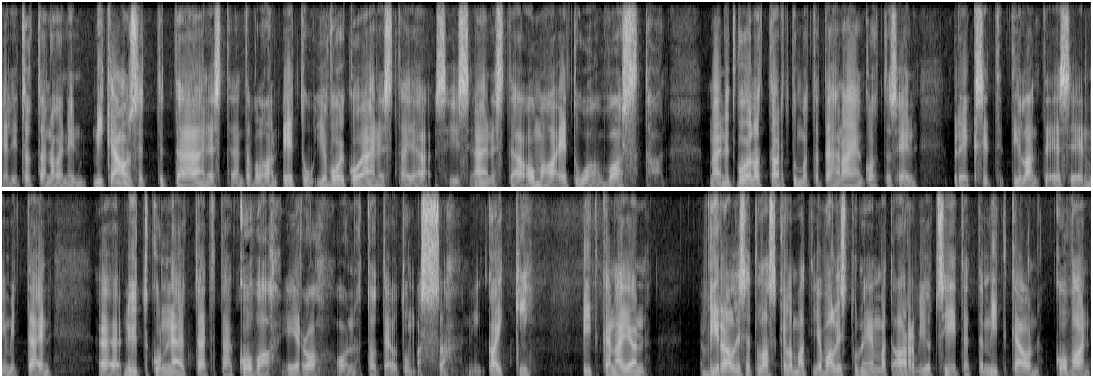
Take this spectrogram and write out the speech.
Eli tota noin, niin mikä on sitten tämä äänestäjän tavallaan etu ja voiko äänestäjä siis äänestää omaa etuaan vastaan? Mä en nyt voi olla tarttumatta tähän ajankohtaiseen Brexit-tilanteeseen, nimittäin nyt kun näyttää, että tämä kova ero on toteutumassa, niin kaikki pitkän ajan viralliset laskelmat ja valistuneimmat arviot siitä, että mitkä on kovan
